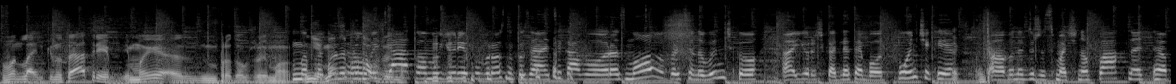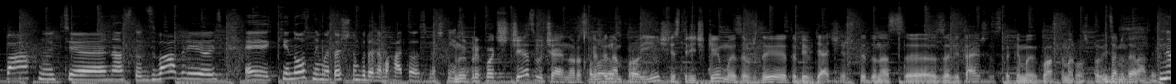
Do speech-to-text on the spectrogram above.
в онлайн кінотеатрі. І ми е, продовжуємо. Ми Ні, ми не продовжуємо. Дякуємо Юрію Поворознику за цікаву розмову про цю новиночку. А, Юрочка, для тебе от пончики. А, Вони дуже смачно пахнуть, е, пахнуть, е, нас тут зваблюють. Е, Кіно з ними точно буде набагато смачніше. Ну і приходь ще, звичайно, розкажи нам про інші стрічки. Ми завжди тобі вдячні, що ти до нас е, завітаєш з такими класними розповідями. Завжди радий. Ну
